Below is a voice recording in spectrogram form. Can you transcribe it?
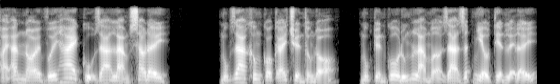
Phải ăn nói với hai cụ gia làm sao đây? Mục gia không có cái truyền thống đó, mục tuyền cô đúng là mở ra rất nhiều tiền lệ đấy.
